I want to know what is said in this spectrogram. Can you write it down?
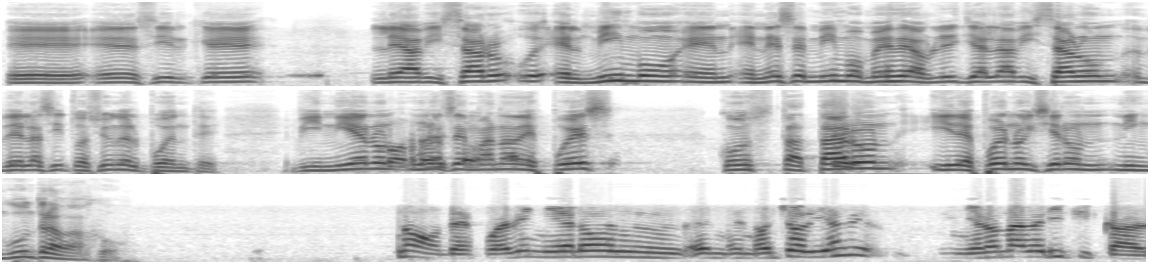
Eh, es decir, que le avisaron, el mismo, en, en ese mismo mes de abril ya le avisaron de la situación del puente. Vinieron una semana después, constataron y después no hicieron ningún trabajo. No, después vinieron, en, en ocho días vi- vinieron a verificar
